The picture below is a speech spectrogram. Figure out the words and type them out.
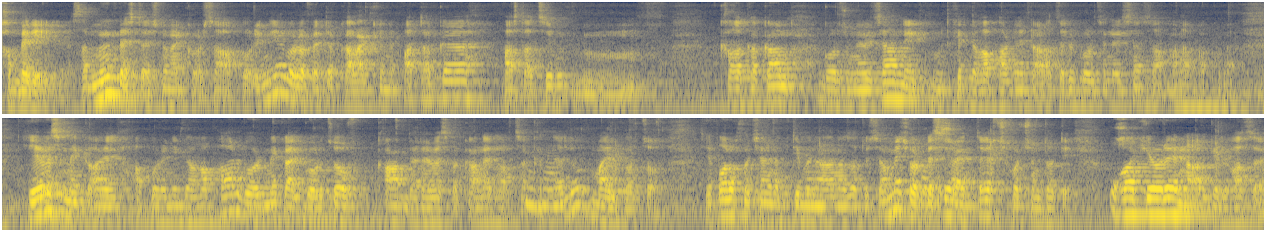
խմբերի։ Սա նույնպես տեսնում ենք, որ սա ապօրինի է, որովհետև կալանքի նպատակը հաստատի քաղաքական գործունեության իր մտքեր գաղափարներ տարածելու գործունեության սահմանափակումը։ Եվս մեկ այլ ապօրինի գաղափար, որ մեկ այլ գործով կան դերևս վկաներ հարցակնելու, մայր գործով։ Եվ պարոն Խոչյանը պիտի մնա անազատության մեջ, որպեսզի այնտեղ չխոչընդոտի։ Ուղղակիորեն արգելված է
